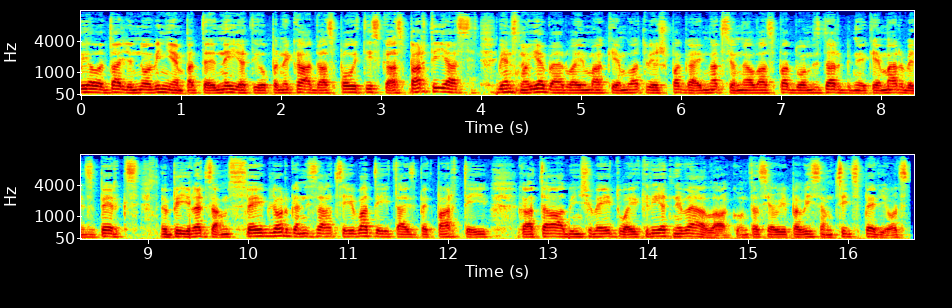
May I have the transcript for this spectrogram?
Liela daļa no viņiem pat neietilpa nekādās politiskās partijās. Viens no ievērojamākiem latviešu pagaidu Nacionālās padomes darbiniekiem Arveds Bergs bija redzams bēgļu organizāciju vadītājs, bet partiju kā tādu viņš veidoja krietni vēlāk, un tas jau ir pavisam cits periods.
